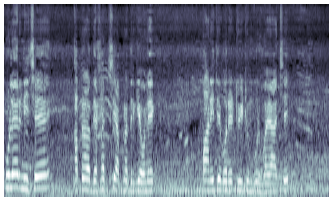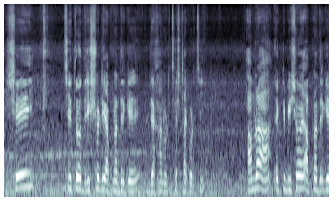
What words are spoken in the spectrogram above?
পুলের নিচে আপনারা দেখাচ্ছি, আপনাদেরকে অনেক পানিতে ভরে টুইটুম্বুর হয়ে আছে। সেই চিত্র দৃশ্যটি আপনাদেরকে দেখানোর চেষ্টা করছি। আমরা একটি বিষয় আপনাদেরকে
